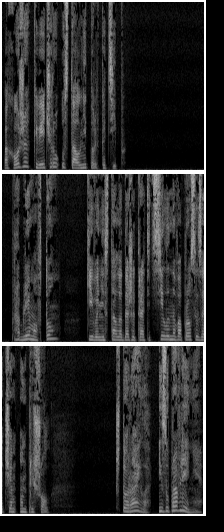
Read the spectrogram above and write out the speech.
Похоже, к вечеру устал не только тип. Проблема в том, Кива не стала даже тратить силы на вопросы, зачем он пришел, что Райла из управления.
